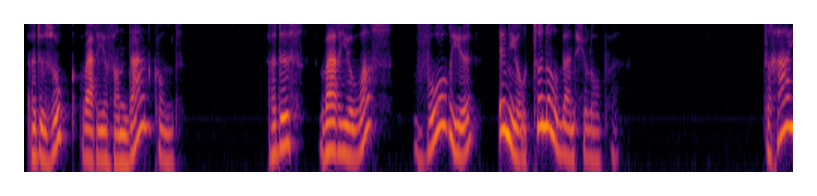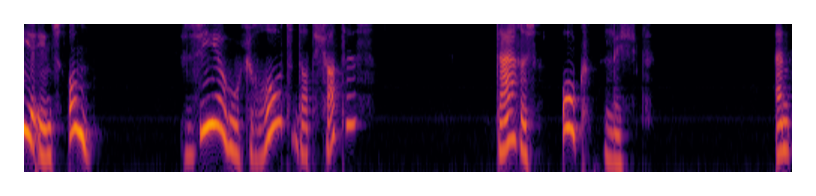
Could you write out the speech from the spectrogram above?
Het is ook waar je vandaan komt. Het is waar je was voor je in jouw tunnel bent gelopen. Draai je eens om. Zie je hoe groot dat gat is? Daar is ook licht. En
